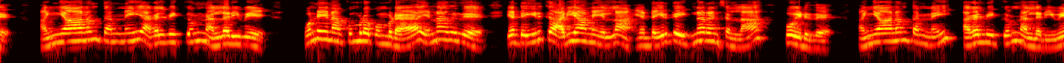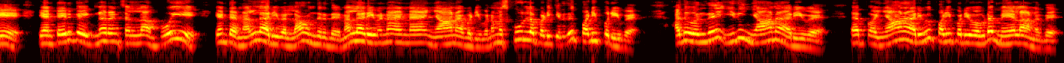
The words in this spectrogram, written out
அஞ்ஞானம் தன்னை அகழ்விக்கும் நல்லறிவே. உன்னைய நான் கும்பிட கும்பிட என்ன ஆகுது? என்கிட்ட இருக்க அறியாமை எல்லாம் என்கிட்ட இருக்க இக்னரன்ஸ் எல்லாம் போயிடுது. அஞ்ஞானம் தன்னை அகழ்விக்கும் நல்லறிவே. என்கிட்ட இருக்க இக்னரன்ஸ் எல்லாம் போய் என்கிட்ட நல்ல அறிவெல்லாம் வந்துருது. நல்ல அறிவுனா என்ன? ஞான வடிவு. நம்ம ஸ்கூல்ல படிக்கிறது படிப்பறிவு. அது வந்து இது ஞான அறிவு. இப்போ ஞான அறிவு படிப்பறிவை விட மேலானது.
